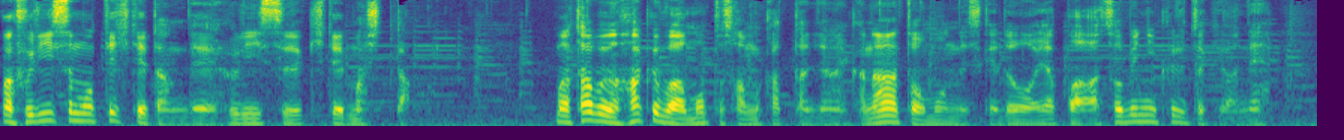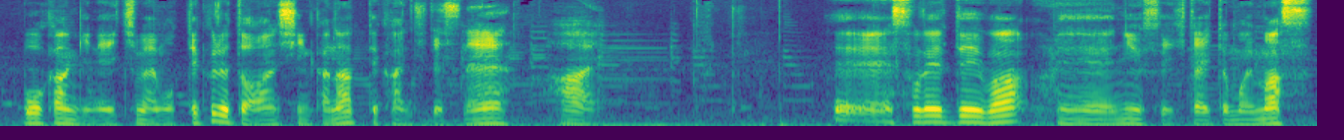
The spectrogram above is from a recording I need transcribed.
まあ、フリース持ってきてたんでフリース着てました。まあ多分白馬はもっと寒かったんじゃないかなと思うんですけどやっぱ遊びに来る時はね防寒着ね1枚持ってくると安心かなって感じですね。はい、えー、それでは、えー、ニュースいきたいと思います。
